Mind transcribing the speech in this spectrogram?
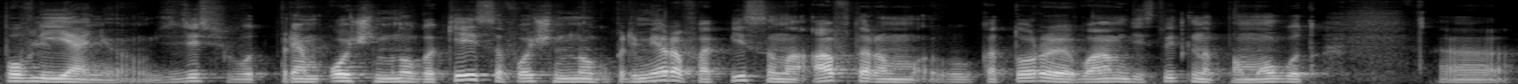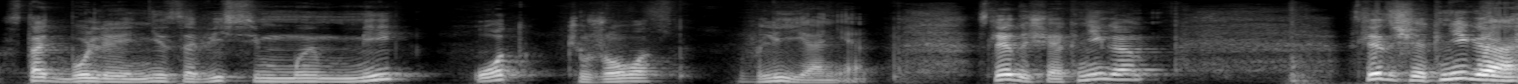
по влиянию. Здесь вот прям очень много кейсов, очень много примеров описано автором, которые вам действительно помогут э, стать более независимыми от чужого влияния. Следующая книга. Следующая книга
